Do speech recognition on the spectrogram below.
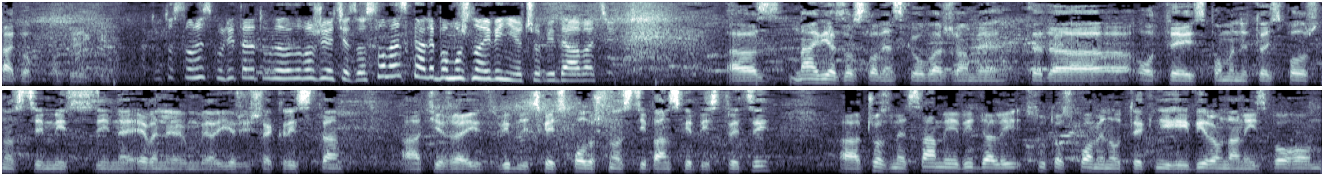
tak okrýky. Túto slovenskú literatúru odložujete zo Slovenska, alebo možno aj vy niečo vydávate? A najviac o Slovensku uvažame teda o tej spomenutej spoločnosti misijnej Evangelium Ježiša Krista a tiež aj z biblickej spoločnosti Pánskej Bystrici. A čo sme sami vydali, sú to spomenuté knihy Vyrovnaný s Bohom,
